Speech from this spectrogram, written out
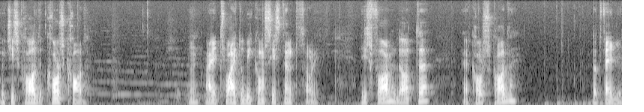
which is called course code. Hmm? I try to be consistent, sorry. This form dot uh, course code dot value.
